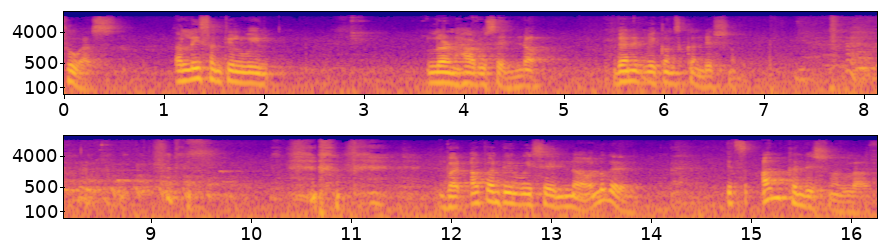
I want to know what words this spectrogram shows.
to us, at least until we learn how to say no. Then it becomes conditional. But up until we say no, look at it. It's unconditional love.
